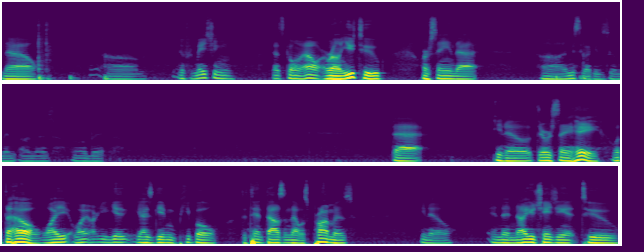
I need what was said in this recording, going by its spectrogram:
Now, um, information that's going out around YouTube are saying that. Uh, let me see if I can zoom in on this a little bit. That you know, they were saying, "Hey, what the hell? Why why aren't you guys giving people the ten thousand that was promised?" You know, and then now you're changing it to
